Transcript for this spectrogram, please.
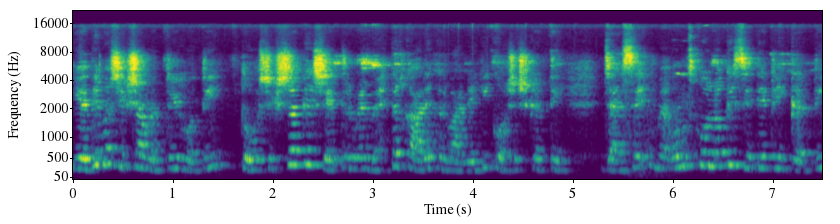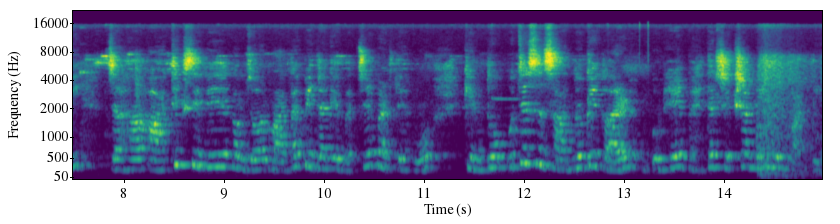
यदि मैं शिक्षा मंत्री होती तो शिक्षा के क्षेत्र में बेहतर कार्य करवाने की कोशिश करती। जैसे मैं उन स्कूलों की स्थिति ठीक करती, जहाँ आर्थिक स्थिति से कमज़ोर माता पिता के बच्चे पढ़ते हों, किंतु उचित संसाधनों के कारण उन्हें बेहतर शिक्षा नहीं मिल पाती।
